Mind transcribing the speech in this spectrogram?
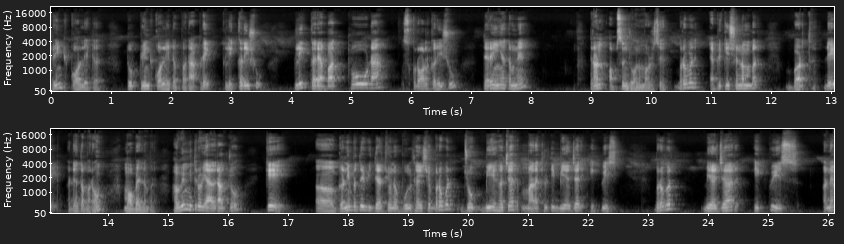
પ્રિન્ટ કોલ લેટર તો પ્રિન્ટ કોલ લેટર પર આપણે ક્લિક કરીશું. ક્લિક કર્યા બાદ થોડા સ્ક્રોલ કરીશું. ત્યારે અહીંયા તમને ત્રણ ઓપ્શન જોવા મળશે, બરાબર? એપ્લિકેશન નંબર બર્થ ડેટ અને તમારો મોબાઈલ નંબર હવે મિત્રો યાદ રાખજો કે ઘણી બધી વિદ્યાર્થીઓને ભૂલ થાય છે, બરાબર? જો બે હજાર, મારા ખ્યાલથી બે હજાર એકવીસ, બરાબર? બે હજાર એકવીસ અને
